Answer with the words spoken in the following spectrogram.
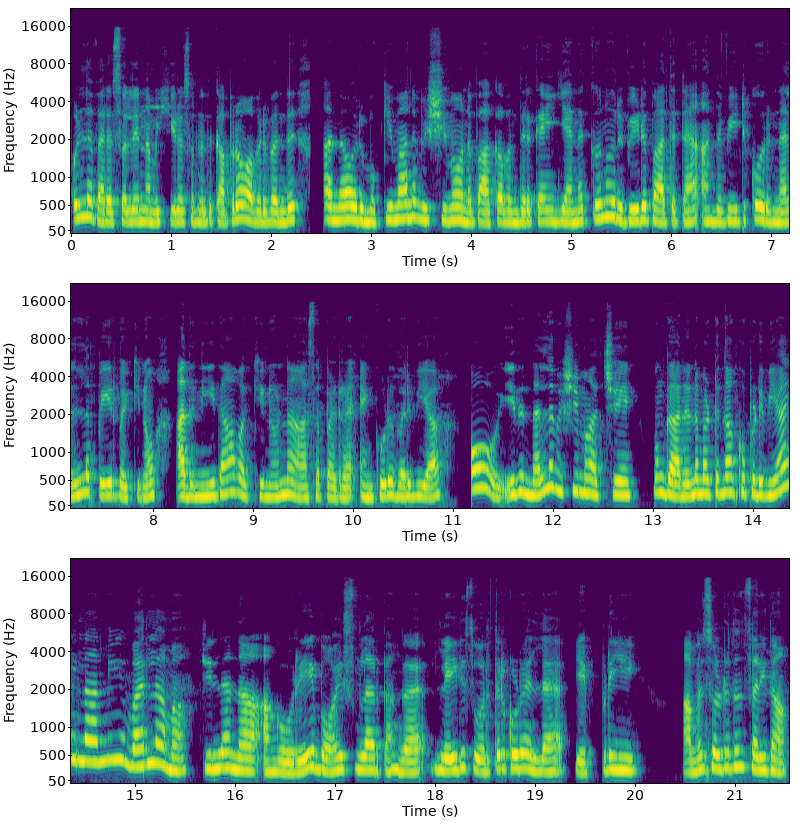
உள்ளே வர சொல்லி நம்ம ஹீரோ சொன்னதுக்கப்புறம் அவர் வந்து ஆனால் ஒரு முக்கியமான விஷயமா உன்னை பார்க்க வந்திருக்கேன். எனக்குன்னு ஒரு வீடு பார்த்துட்டேன். அந்த வீட்டுக்கு ஒரு நல்ல பேர் வைக்கணும். அது நீ தான் வைக்கணும்னு ஆசைப்பட்றேன். என் கூட வருவியா? ஓ இது நல்ல விஷயமாச்சே. உங்கள் அண்ணனை மட்டும்தான் கூப்பிடுவியா? இல்லை நீ வரலாமா? இல்லைண்ணா அங்கே ஒரே பாய்ஸுங்களா இருப்பாங்க. லேடிஸ் ஒருத்தர் கூட இல்லை. எப்படி? அவன் சொல்கிறதும் சரிதான்.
